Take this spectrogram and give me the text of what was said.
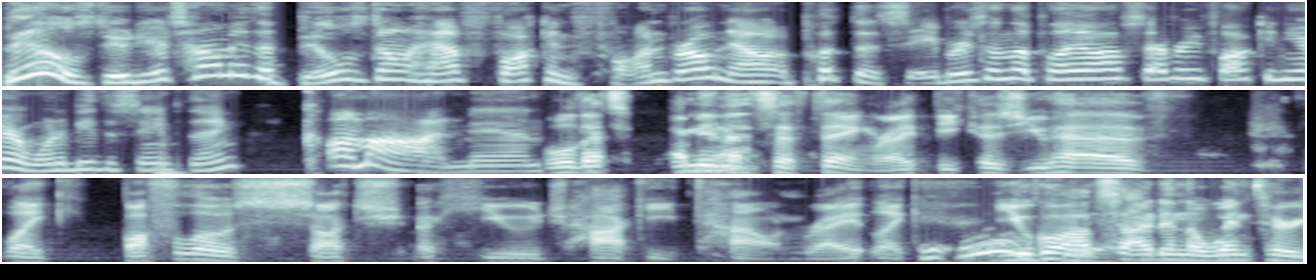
Bills, dude. You're telling me the Bills don't have fucking fun, bro? Now put the Sabres in the playoffs every fucking year. Wouldn't it be the same thing? Come on, man. Well, that's I mean, yeah. that's the thing, right? Because you have like Buffalo is such a huge hockey town, right? Like you go outside in the winter,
